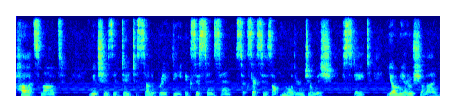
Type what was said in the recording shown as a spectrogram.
HaHatzmaut, which is a day to celebrate the existence and successes of modern Jewish state, Yom Yerushalayim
